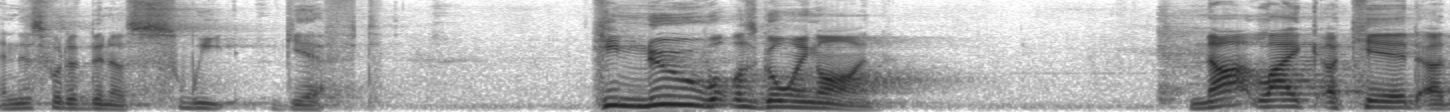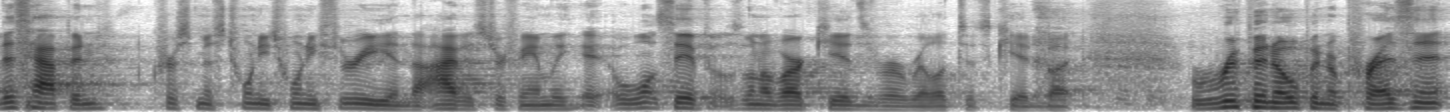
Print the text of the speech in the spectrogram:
And this would have been a sweet gift. He knew what was going on. Not like a kid, uh, this happened Christmas 2023 in the Ivester family. I won't say if it was one of our kids or a relative's kid, but ripping open a present,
